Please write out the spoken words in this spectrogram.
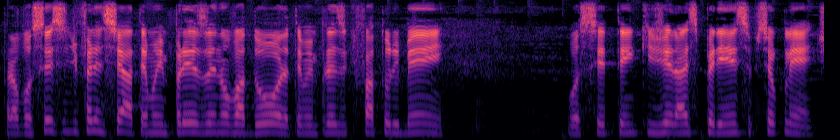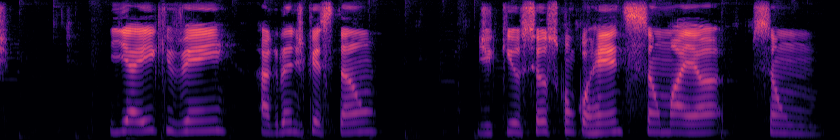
Para você se diferenciar, ter uma empresa inovadora, ter uma empresa que fature bem, você tem que gerar experiência para o seu cliente. E aí que vem a grande questão de que os seus concorrentes são, maior, são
